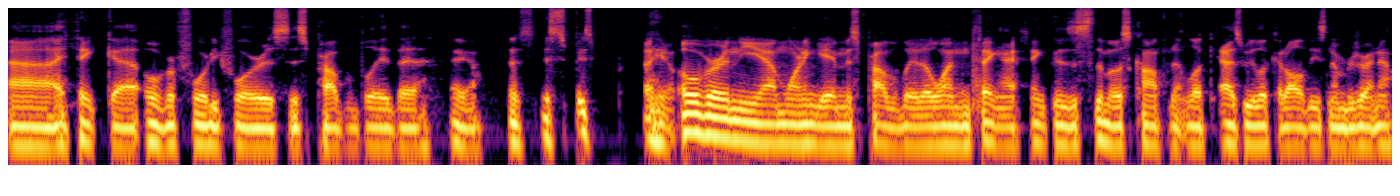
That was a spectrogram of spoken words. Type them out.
uh, I think uh, over 44 is is probably the you know you know, over in the uh, morning game is probably the one thing I think is the most confident look as we look at all these numbers right now.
